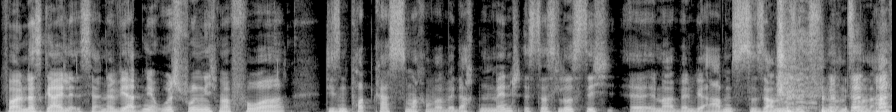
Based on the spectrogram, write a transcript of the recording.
Vor allem das Geile ist ja, ne? Wir hatten ja ursprünglich mal vor, diesen Podcast zu machen, weil wir dachten, Mensch, ist das lustig, äh, immer, wenn wir abends zusammensitzen und so einen Ab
